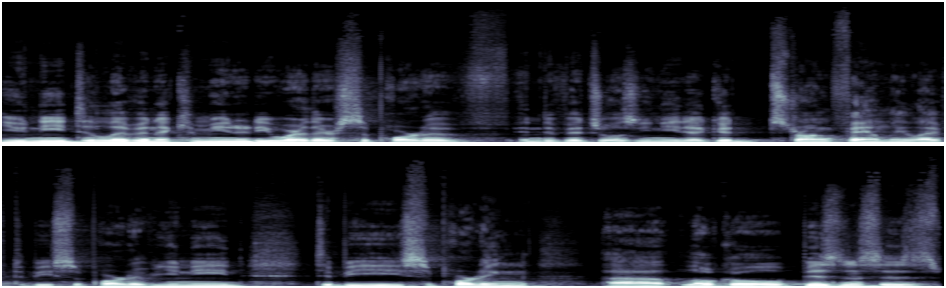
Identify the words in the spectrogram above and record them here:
you need to live in a community where there's supportive individuals you need a good strong family life to be supportive you need to be supporting uh, local businesses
